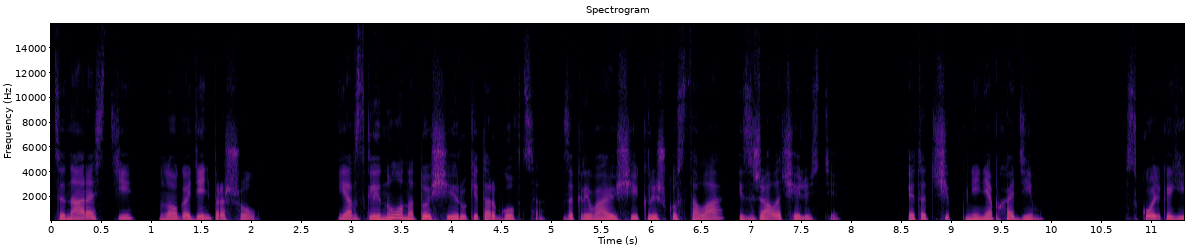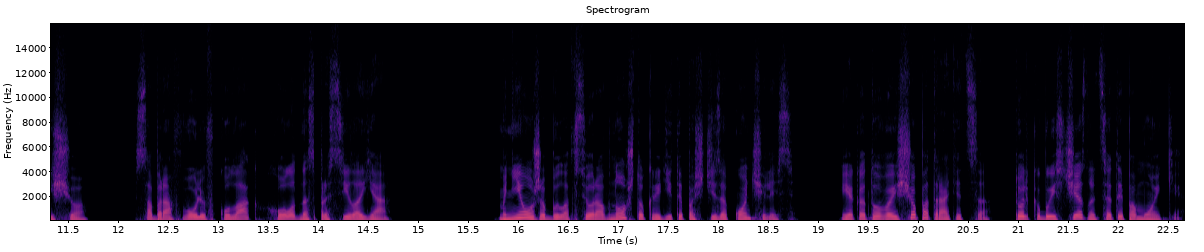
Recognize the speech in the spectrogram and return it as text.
Цена расти, много день прошел. Я взглянула на тощие руки торговца, закрывающие крышку стола, и сжала челюсти. Этот чип мне необходим. Сколько еще? Собрав волю в кулак, холодно спросила я. Мне уже было все равно, что кредиты почти закончились. Я готова еще потратиться, только бы исчезнуть с этой помойки.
